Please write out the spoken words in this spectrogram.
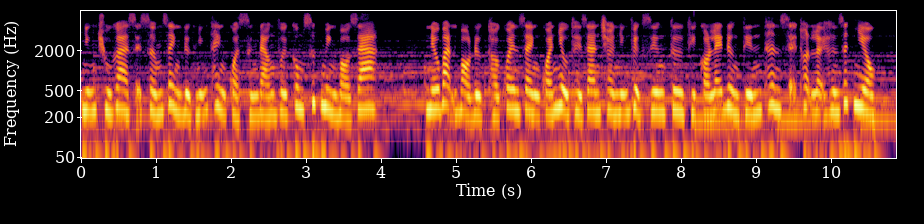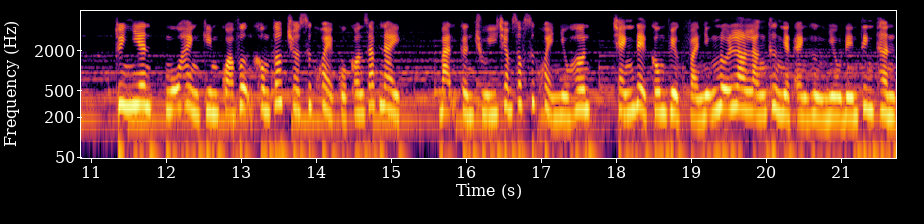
những chú gà sẽ sớm giành được những thành quả xứng đáng với công sức mình bỏ ra. Nếu bạn bỏ được thói quen dành quá nhiều thời gian cho những việc riêng tư thì có lẽ đường tiến thân sẽ thuận lợi hơn rất nhiều. Tuy nhiên, ngũ hành kim quá vượng không tốt cho sức khỏe của con giáp này. Bạn cần chú ý chăm sóc sức khỏe nhiều hơn, tránh để công việc và những nỗi lo lắng thường nhật ảnh hưởng nhiều đến tinh thần.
